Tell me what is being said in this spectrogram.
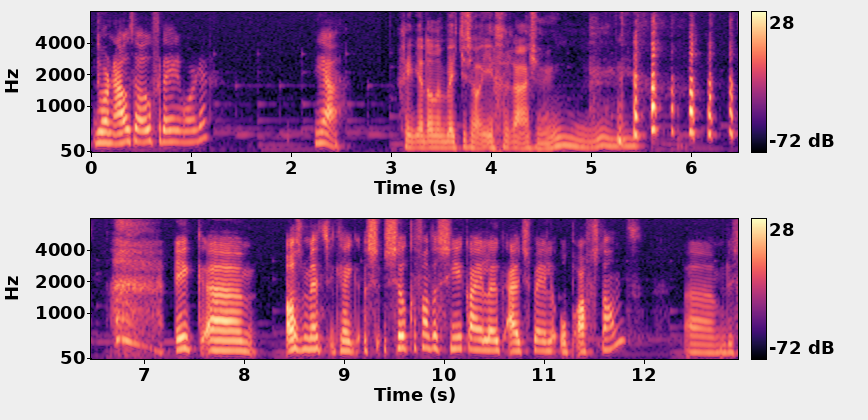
Door een auto overreden worden. Ja. Ging jij dan een beetje zo in je garage? ik, um, als met, kijk, zulke fantasieën kan je leuk uitspelen op afstand. Um, dus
